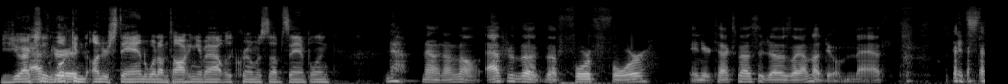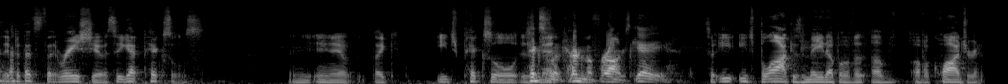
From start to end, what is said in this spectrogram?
Did you actually look and understand what I'm talking about with chroma subsampling? No, no, not at all. After the the fourth four in your text message, I was like, I'm not doing math. It's but that's the ratio. So you got pixels, and you know, like each pixel is Pixel meant- the frogs gay. So each, each block is made up of a, of of a quadrant,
